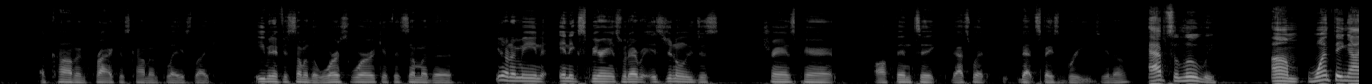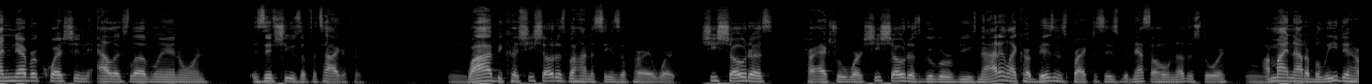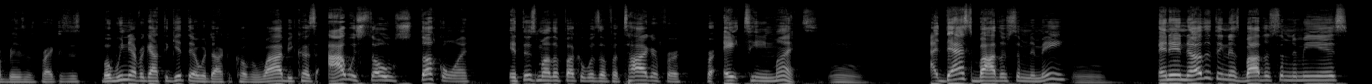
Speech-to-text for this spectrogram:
a common practice, commonplace. Like even if it's some of the worst work, if it's some of the you know what I mean, inexperience, whatever, it's generally just transparent, authentic. That's what that space breeds, you know? Absolutely. Um, one thing I never questioned Alex Loveland on is if she was a photographer. Mm. Why? Because she showed us behind the scenes of her at work. She showed us her actual work. She showed us Google reviews. Now I didn't like her business practices, but that's a whole nother story. Mm. I might not have believed in her business practices, but we never got to get there with Dr. Colvin. Why? Because I was so stuck on if this motherfucker was a photographer for 18 months. Mm. I- That's bothersome to me. Mm. And then the other thing that's bothersome to me is,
